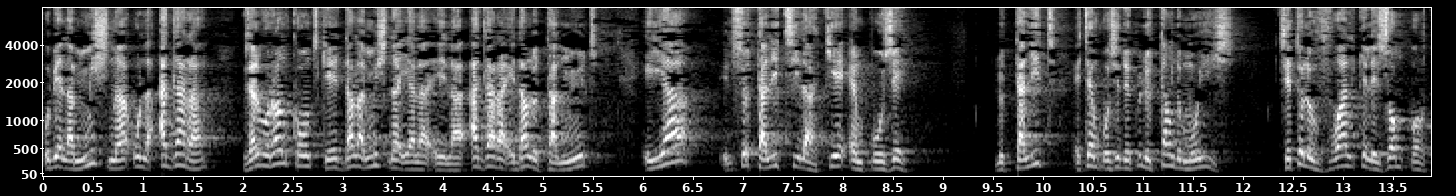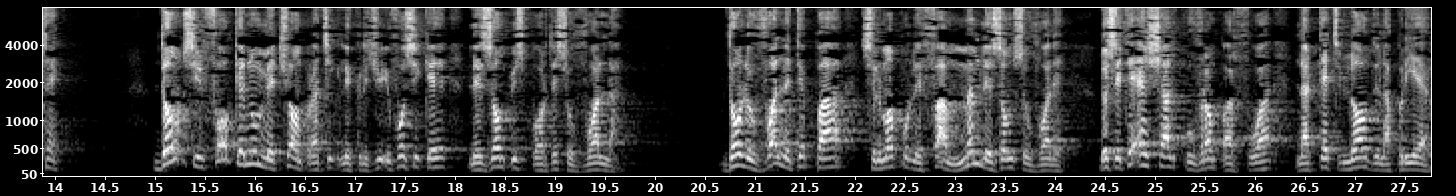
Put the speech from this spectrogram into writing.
ou bien la Mishnah ou la Agara, vous allez vous rendre compte que dans la Mishnah et la, et la et dans le Talmud, il y a ce talit-là qui est imposé. Le talit est imposé depuis le temps de Moïse. C'était le voile que les hommes portaient. Donc, s'il faut que nous mettions en pratique l'écriture, il faut aussi que les hommes puissent porter ce voile-là. Donc, le voile n'était pas seulement pour les femmes, même les hommes se voilaient. Donc, c'était un châle couvrant parfois la tête lors de la prière.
